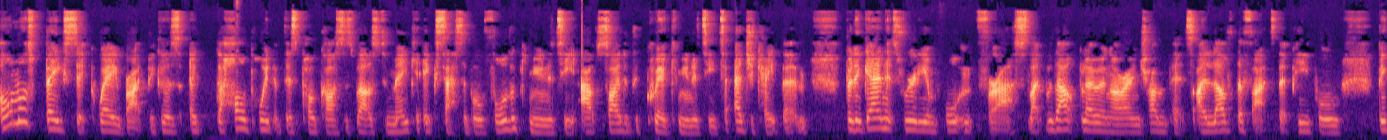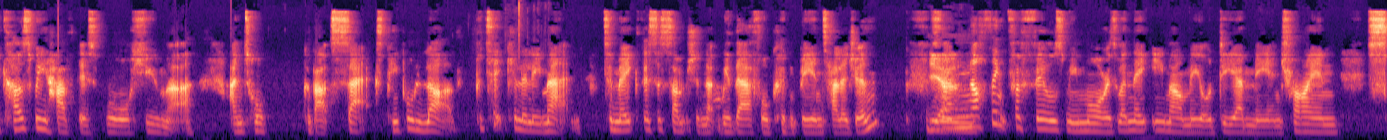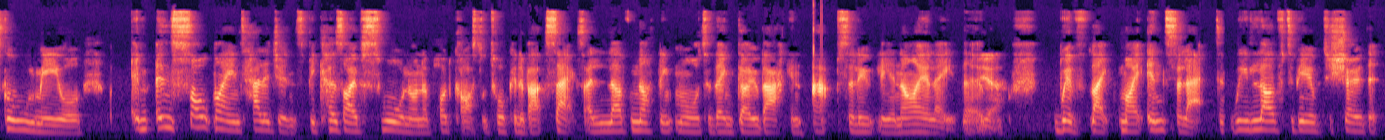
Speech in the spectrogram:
almost basic way right? Because uh, the whole point of this podcast as well is to make it accessible for the community outside of the queer community to educate them. But again it's really important for us like without blowing our own trumpets i love the fact that people because we have this raw humor and talk about sex, people love, particularly men, to make this assumption that we therefore couldn't be intelligent. yeah. So nothing fulfills me more is when they email me or DM me and try and school me or insult my intelligence because I've sworn on a podcast or talking about sex. I love nothing more to then go back and absolutely annihilate them yeah. with like my intellect. We love to be able to show that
